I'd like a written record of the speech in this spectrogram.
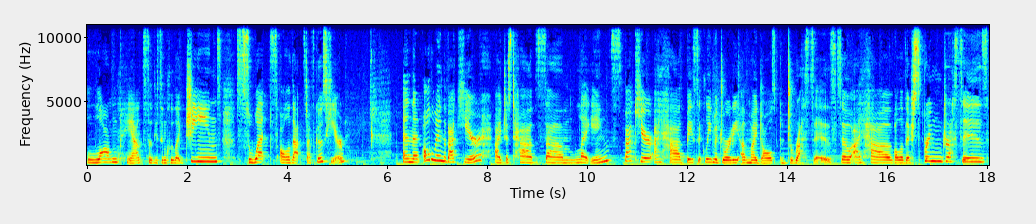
long pants. So these include like jeans, sweats, all of that stuff goes here. And then all the way in the back here, I just have some leggings. Back here, I have basically majority of my doll's dresses. So I have all of their spring dresses,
